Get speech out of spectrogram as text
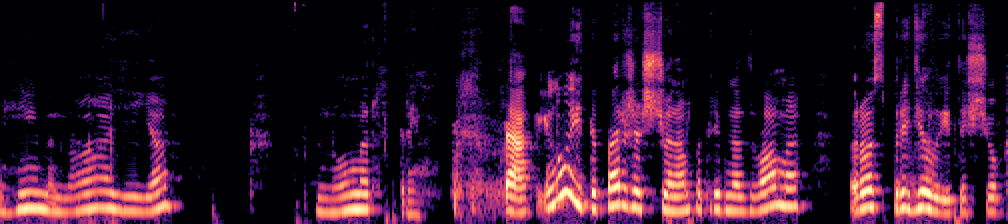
Гімназія номер 3. Так, і ну і тепер же що нам потрібно з вами розподілити, щоб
